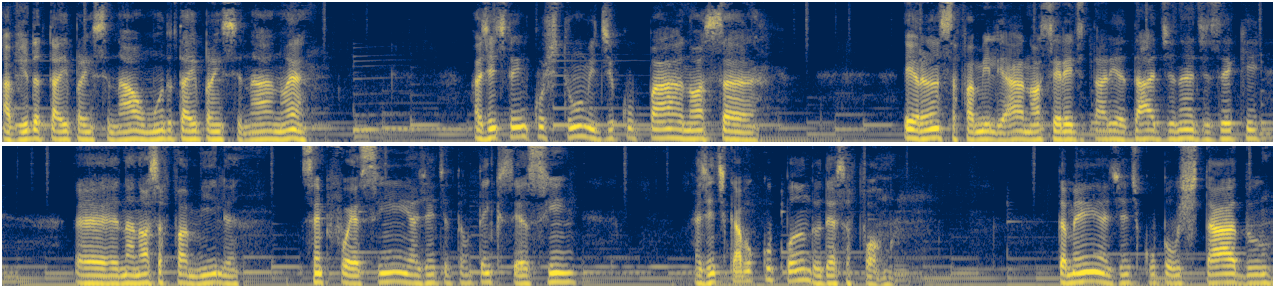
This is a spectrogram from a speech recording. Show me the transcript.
A vida está aí para ensinar, o mundo está aí para ensinar, não é? A gente tem costume de culpar nossa herança familiar, nossa hereditariedade, né? Dizer que é, na nossa família sempre foi assim, a gente então tem que ser assim. A gente acaba culpando dessa forma. Também a gente culpa o Estado,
